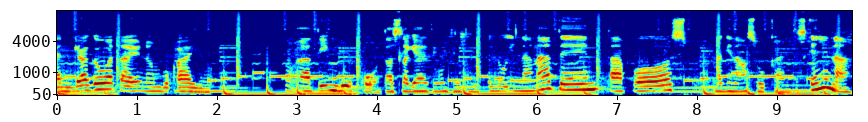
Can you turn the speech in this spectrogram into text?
And gagawa tayo ng bukayo ng ating buko. Tapos lagyan natin unting tubig. Haluin lang natin. Tapos, lagyan ng asukal. Tapos, ganyan na.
